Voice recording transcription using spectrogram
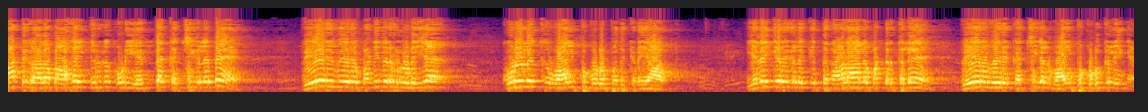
ஆண்டு காலமாக இங்க இருக்கக்கூடிய எந்த கட்சிகளுமே வேறு வேறு மனிதர்களுடைய குரலுக்கு வாய்ப்பு கொடுப்பது கிடையாது. இளைஞர்களுக்கு இந்த நாடாளுமன்றத்திலே வேறு வேறு கட்சிகள் வாய்ப்பு கொடுக்கலீங்க.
